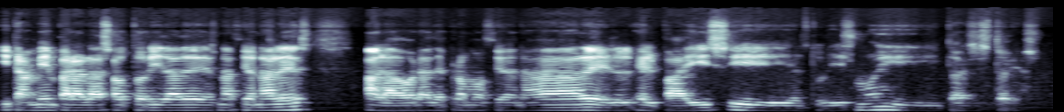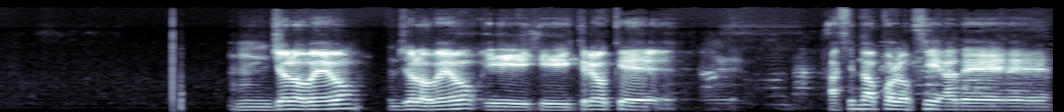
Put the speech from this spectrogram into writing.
y también para las autoridades nacionales a la hora de promocionar el, país y el turismo y todas las historias. Mm, yo lo veo, yo lo veo y, creo que haciendo apología de,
